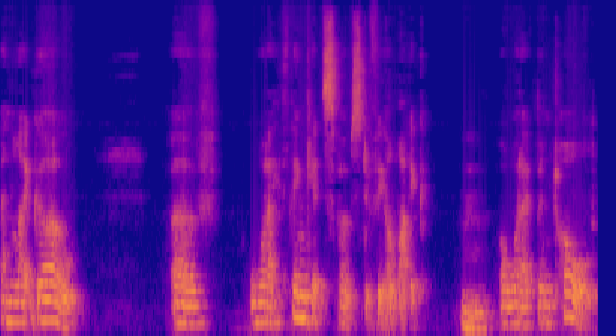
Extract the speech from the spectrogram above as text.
and let go of what I think it's supposed to feel like mm-hmm. or what I've been told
